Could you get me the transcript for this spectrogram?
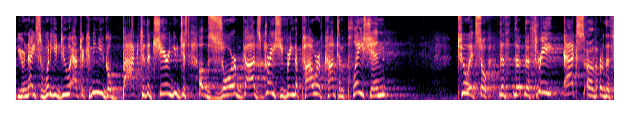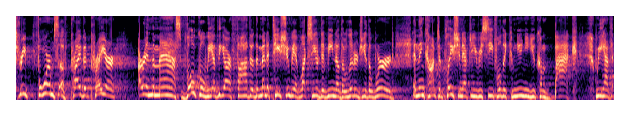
unite. So, what do you do after communion? You go back to the chair and you just absorb God's grace. You bring the power of contemplation to it. So, the, the, the three acts of, or the three forms of private prayer are in the Mass. Vocal, we have the Our Father. The meditation, we have Lectio Divina, the liturgy of the Word. And then contemplation, after you receive Holy Communion, you come back. We have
